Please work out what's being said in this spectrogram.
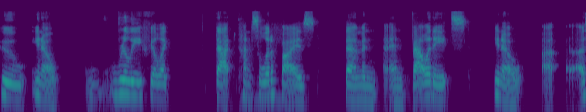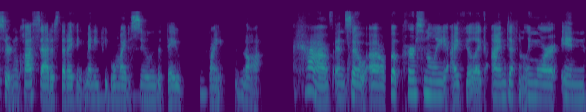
who you know really feel like that kind of solidifies them and and validates you know a, a certain class status that i think many people might assume that they might not have. And so uh, but personally i feel like i'm definitely more in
